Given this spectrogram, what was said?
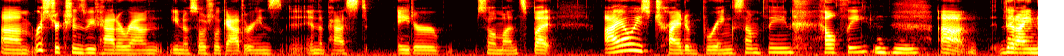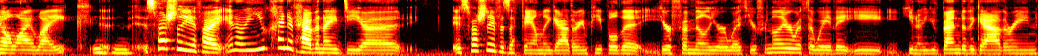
um, restrictions we've had around you know social gatherings in the past eight or so months, but I always try to bring something healthy Mm-hmm. um, that I know I like, Mhm. especially if I, you know, you kind of have an idea, especially if it's a family gathering, people that you're familiar with. You're familiar with the way they eat. You know, you've been to the gathering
